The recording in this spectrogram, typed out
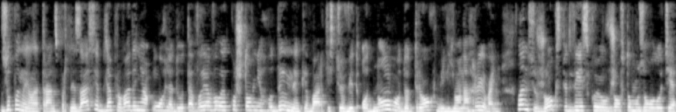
зупинили транспортний засіб для проведення огляду та виявили коштовні годинники вартістю від 1 до 3 мільйона гривень, ланцюжок з підвіскою в жовтому золоті,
